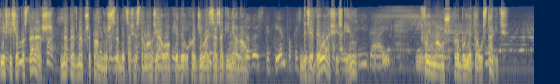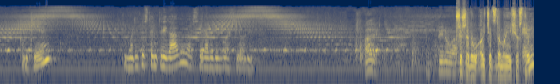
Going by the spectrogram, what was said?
Jeśli się postarasz, na pewno przypomnisz sobie, co się z tobą działo, kiedy uchodziłaś za zaginioną. Gdzie byłaś i z kim? Twój mąż próbuje to ustalić. Padre. Przyszedł ojciec do mojej siostry?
